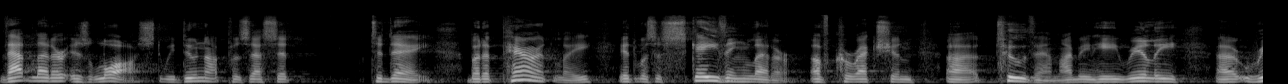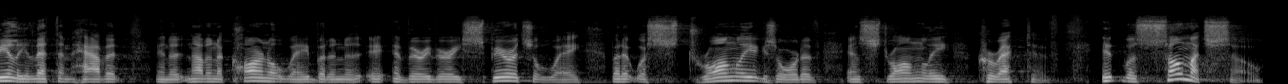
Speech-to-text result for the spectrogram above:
That letter is lost. We do not possess it today. But apparently, it was a scathing letter of correction uh, to them. I mean, he really, uh, really let them have it in a, not in a carnal way, but in a, a very, very spiritual way. But it was strongly exhortive and strongly corrective. It was so much so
